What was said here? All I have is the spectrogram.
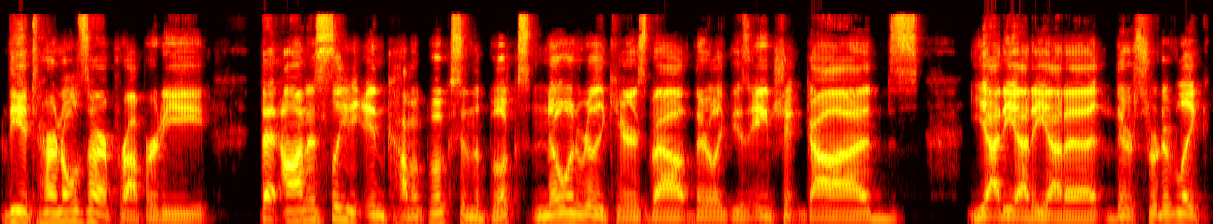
the Eternals are a property that honestly, in comic books and the books, no one really cares about. They're like these ancient gods, yada yada yada. They're sort of like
